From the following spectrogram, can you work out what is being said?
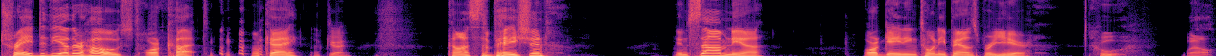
trade to the other host, or cut." okay, Okay. constipation, insomnia, or gaining twenty pounds per year. Whew. Well,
